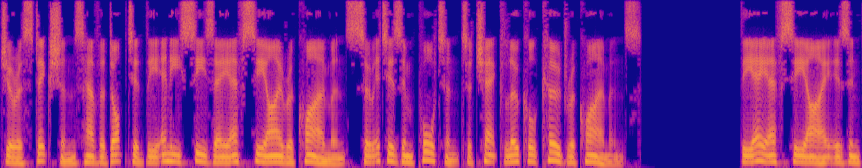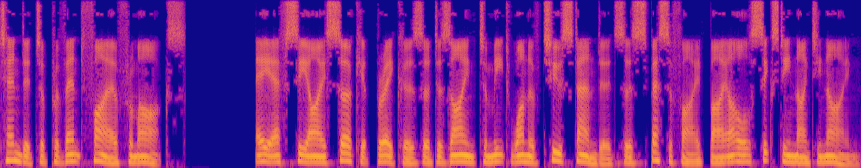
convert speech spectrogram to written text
jurisdictions have adopted the NEC's AFCI requirements so it is important to check local code requirements. The AFCI is intended to prevent fire from arcs. AFCI circuit breakers are designed to meet one of two standards as specified by UL 1699,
